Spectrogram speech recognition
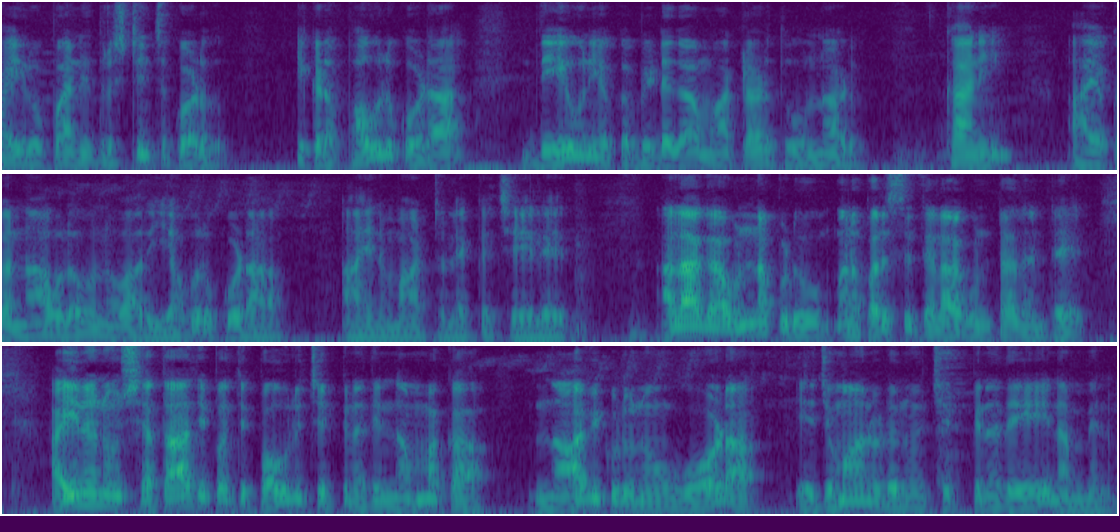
పై రూపాన్ని దృష్టించకూడదు. ఇక్కడ పౌలు కూడా దేవుని యొక్క బిడ్డగా మాట్లాడుతూ ఉన్నాడు. కానీ ఆ యొక్క నావలో ఉన్నవారు ఎవరు కూడా ఆయన మాట లెక్క చేయలేదు. అలాగా ఉన్నప్పుడు మన పరిస్థితి ఎలాగుంటుందంటే అయినను శతాధిపతి పౌలు చెప్పినది నమ్మక నావికుడును ఓడ యజమానుడును చెప్పినదే నమ్మెను.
